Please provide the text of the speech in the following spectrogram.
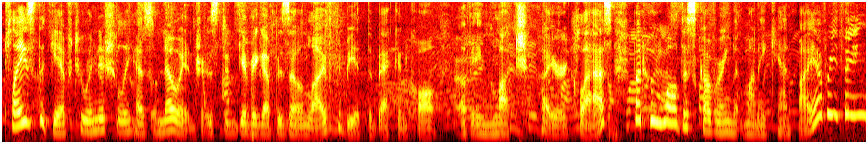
plays the gift who initially has no interest in giving up his own life to be at the beck and call of a much higher class, but who, while discovering that money can't buy everything,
